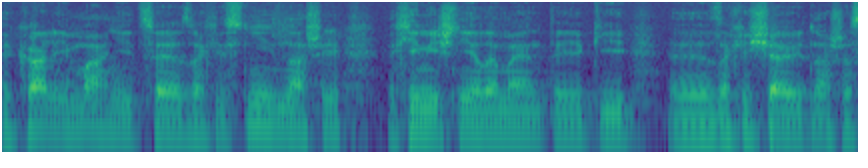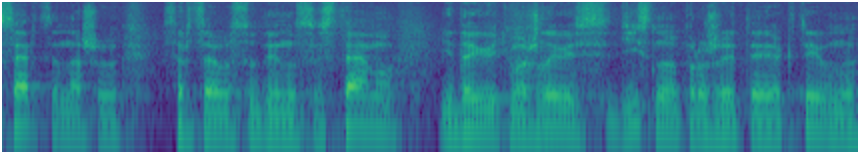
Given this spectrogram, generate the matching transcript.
е, калій, магній це захисні наші хімічні елементи, які е, захищають наше серце, нашу серцево-судинну систему і дають можливість дійсно прожити активно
